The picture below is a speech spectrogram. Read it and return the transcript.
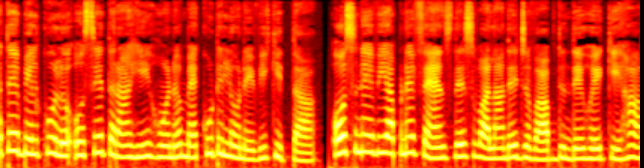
ਅਤੇ ਬਿਲਕੁਲ ਉਸੇ ਤਰ੍ਹਾਂ ਹੀ ਹੁਣ ਮੈਕੂ ਢਿੱਲੋਂ ਨੇ ਵੀ ਕੀਤਾ। ਉਸ ਨੇ ਵੀ ਆਪਣੇ ਫੈਨਸ ਦੇ ਸਵਾਲਾਂ ਦੇ ਜਵਾਬ ਦਿੰਦੇ ਹੋਏ ਕਿਹਾ,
